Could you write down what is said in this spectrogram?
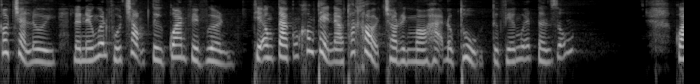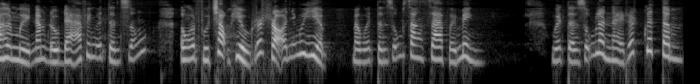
Câu trả lời là nếu Nguyễn Phú Trọng từ quan về vườn thì ông ta cũng không thể nào thoát khỏi trò rình mò hạ độc thủ từ phía Nguyễn Tấn Dũng. Qua hơn 10 năm đấu đá với Nguyễn Tấn Dũng, ông Nguyễn Phú Trọng hiểu rất rõ những nguy hiểm mà Nguyễn Tấn Dũng răng ra với mình. Nguyễn Tấn Dũng lần này rất quyết tâm.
